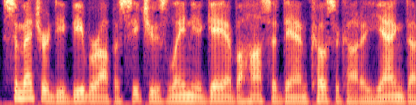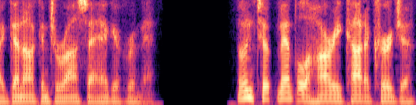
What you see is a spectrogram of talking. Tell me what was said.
Sementra di beberapa situs lainnya gaya bahasa dan kosakata yang digunakan terasa agak rumit. Untuk mempelahari kata kerja,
